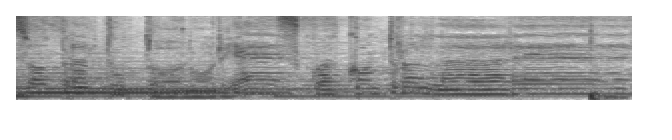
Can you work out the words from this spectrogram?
soprattutto non riesco a controllare.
